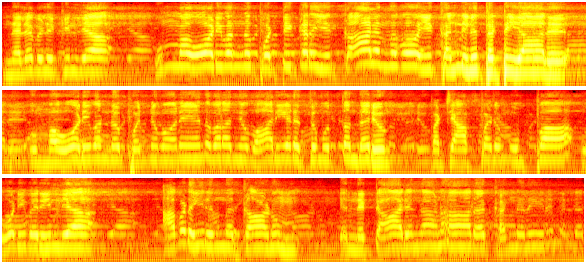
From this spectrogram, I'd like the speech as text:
നിലവിളിക്കില്ല. ഉമ്മ ഓടി വന്ന് പൊട്ടിക്കരയിൽ കാലെന്ന് പോയി കല്ലിൽ തട്ടിയാൽ ഉമ്മ ഓടി വന്ന് പൊന്നുമോനെ എന്ന് പറഞ്ഞു വാരിയെടുത്ത് മുത്തം തരും. പക്ഷെ അപ്പോഴും ഉപ്പ ഓടി വരില്ല. അവിടെ ഇരുന്ന് കാണും. എന്നിട്ട് ആരും കാണാതെ കണ്ണുനീരുമെല്ലാം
